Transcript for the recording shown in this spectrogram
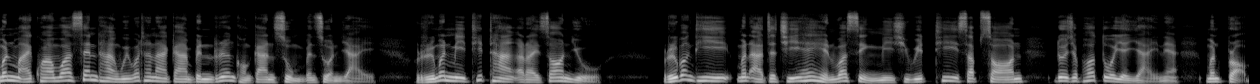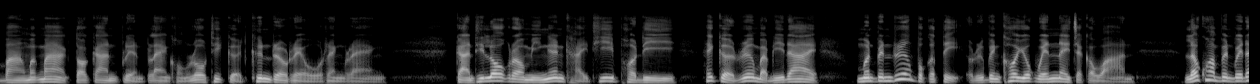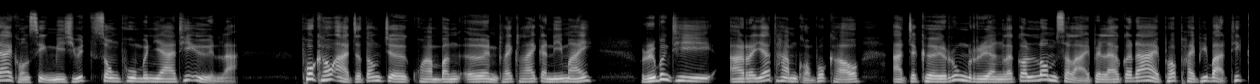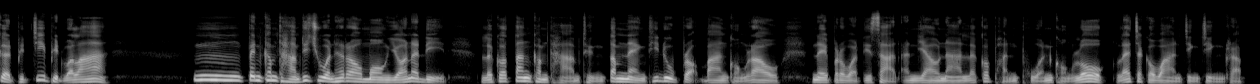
มันหมายความว่าเส้นทางวิวัฒนาการเป็นเรื่องของการสุ่มเป็นส่วนใหญ่ หรือมันมีทิศทางอะไรซ่อนอยู่ หรือบางทีมันอาจจะชี้ให้เห็นว่าสิ่งมีชีวิตที่ซับซ้อน โดยเฉพาะตัวใหญ่ๆเนี่ยมันเปราะบางมากๆ ต่อการเปลี่ยนแปลงของโลกที่เกิดขึ้นเร็วๆ แรงๆ การที่โลกเรามีเงื่อนไขที่พอดี ให้เกิดเรื่องแบบนี้ได้ มันเป็นเรื่องปกติหรือเป็นข้อยกเว้นในจักรวาล แล้วความเป็นไปได้ของสิ่งมีชีวิตทรงภูมิปัญญาที่อื่นล่ะ พวกเขาอาจจะต้องเจอความบังเอิญคล้าย ๆ กันนี้ไหม หรือบางทีอารยธรรมของพวกเขาอาจจะเคยรุ่งเรืองแล้วก็ล่มสลายไปแล้วก็ได้ เพราะภัยพิบัติที่เกิดผิดจี้ผิดเวลา อืม เป็นคำถามที่ชวนให้เรามองย้อนอดีต แล้วก็ตั้งคำถามถึงตำแหน่งที่ดูเปราะบางของเรา ในประวัติศาสตร์อันยาวนาน แล้วก็ผันผวนของโลกและจักรวาลจริง ๆ ครับ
